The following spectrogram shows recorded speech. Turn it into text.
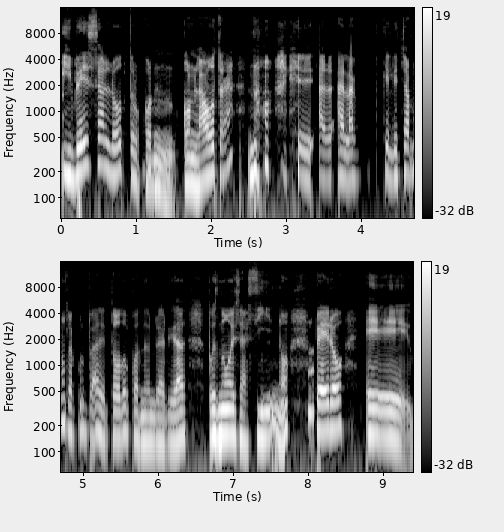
y ves al otro con, con la otra, ¿no? Eh, a, a la que le echamos la culpa de todo cuando en realidad pues no es así, ¿no? Pero eh,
